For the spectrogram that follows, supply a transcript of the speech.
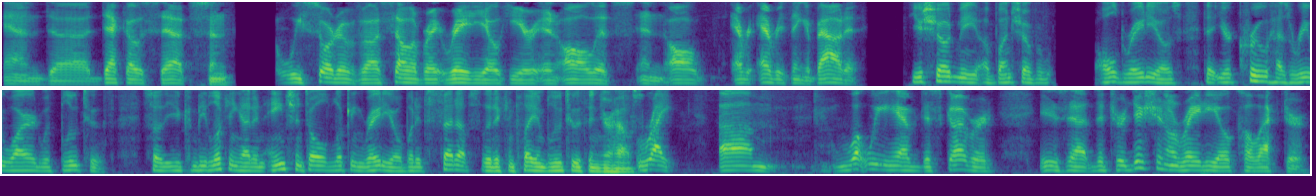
and uh, deco sets and we sort of uh, celebrate radio here in all its and all every, everything about it you showed me a bunch of old radios that your crew has rewired with Bluetooth so that you can be looking at an ancient old looking radio, but it's set up so that it can play in Bluetooth in your house. Right. Um, what we have discovered is that the traditional radio collector,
